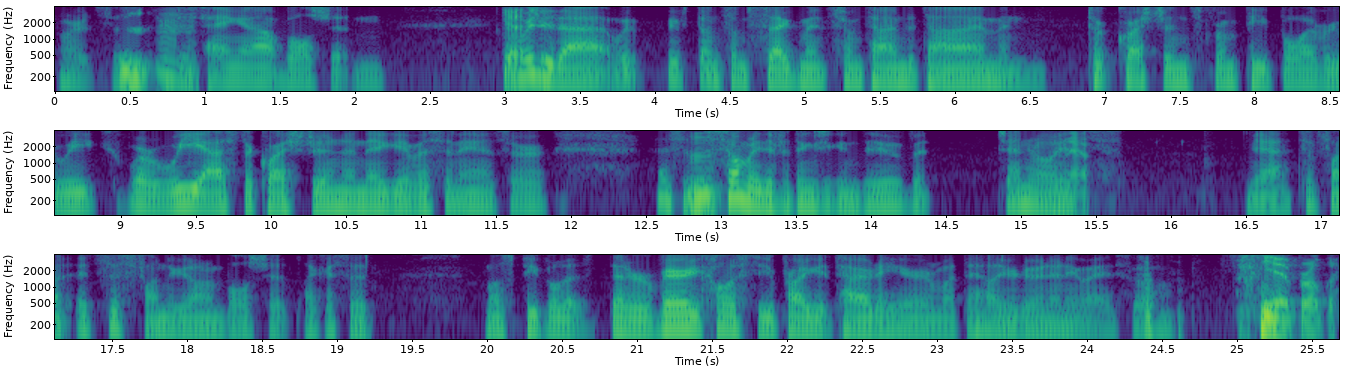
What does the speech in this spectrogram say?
where it's just Mm. just hanging out bullshit, and gotcha. we do that. We we've done some segments from time to time, and took questions from people every week where we asked a question and they gave us an answer. There's, Mm. there's so many different things you can do, but generally Yeah. it's yeah, it's a fun. It's just fun to get on and bullshit. Like I said, most people that that are very close to you probably get tired of hearing what the hell you're doing anyway. So yeah, probably.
